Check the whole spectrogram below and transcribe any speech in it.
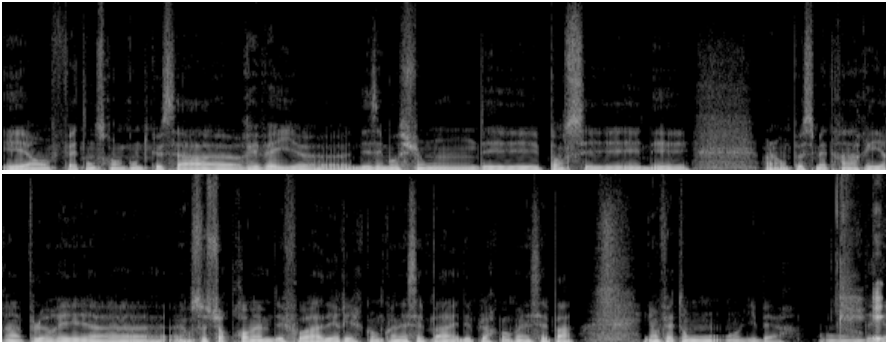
et en fait, on se rend compte que ça euh, réveille euh, des émotions, des pensées, des... Voilà, on peut se mettre à rire, à pleurer. on se surprend même des fois à des rires qu'on ne connaissait pas et des pleurs qu'on ne connaissait pas. Et en fait, on libère. Et,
